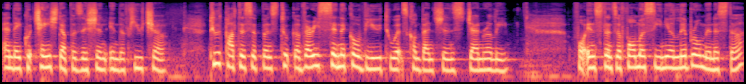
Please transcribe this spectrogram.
and they could change their position in the future. Two participants took a very cynical view towards conventions generally. For instance, a former senior Liberal minister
